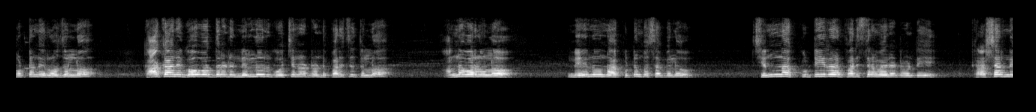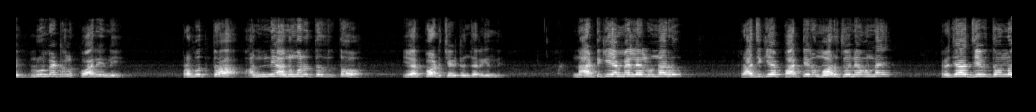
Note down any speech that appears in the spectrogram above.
పుట్టని రోజుల్లో కాకాని గోవర్ధనుడు నెల్లూరుకు వచ్చినటువంటి పరిస్థితుల్లో అన్నవరంలో నేను నా కుటుంబ సభ్యులు చిన్న కుటీర పరిశ్రమ అయినటువంటి క్రషర్ని బ్లూ మెటల్ క్వారీని ప్రభుత్వ అన్ని అనుమతులతో ఏర్పాటు చేయటం జరిగింది. నాటికి ఎమ్మెల్యేలు ఉన్నారు రాజకీయ పార్టీలు మారుతూనే ఉన్నాయి. ప్రజా జీవితంలో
